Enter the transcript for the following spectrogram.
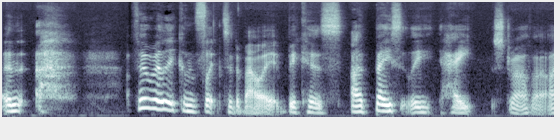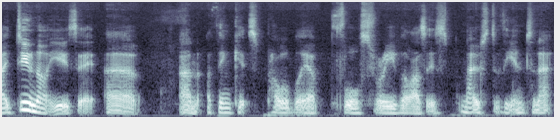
And I feel really conflicted about it because I basically hate Strava. I do not use it. Uh, and I think it's probably a force for evil, as is most of the internet.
